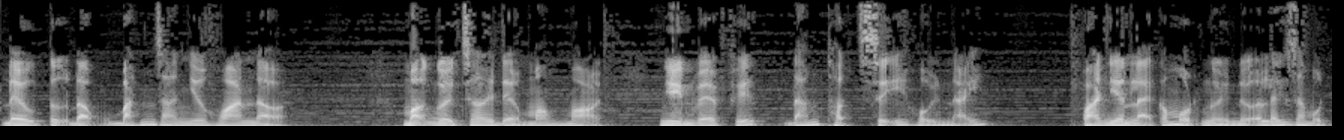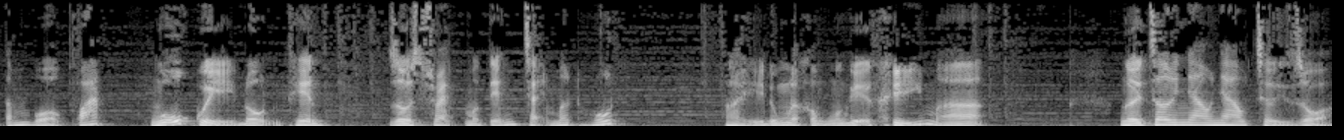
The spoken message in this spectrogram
đều tự động bắn ra như hoa nở. Mọi người chơi đều mong mỏi, nhìn về phía đám thuật sĩ hồi nãy. Quả nhiên lại có một người nữa lấy ra một tấm bùa quát, ngũ quỷ độn thiên, rồi xoẹt một tiếng chạy mất hút. Ấy đúng là không có nghĩa khí mà. Người chơi nhao nhao chửi rủa.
